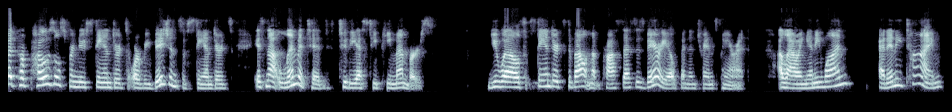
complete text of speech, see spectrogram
But proposals for new standards or revisions of standards is not limited to the STP members. UL's standards development process is very open and transparent, allowing anyone at any time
